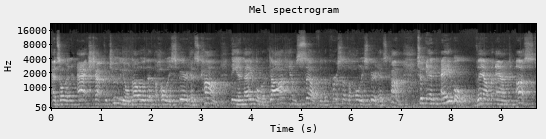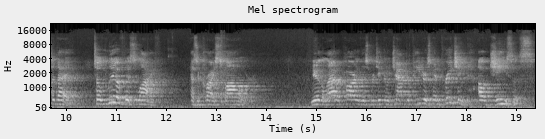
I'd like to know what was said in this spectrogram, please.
And so in Acts chapter 2, you'll know that the Holy Spirit has come, the enabler. God Himself, in the person of the Holy Spirit, has come to enable them and us today to live this life as a Christ follower. Near the latter part of this particular chapter, Peter's been preaching of Jesus.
